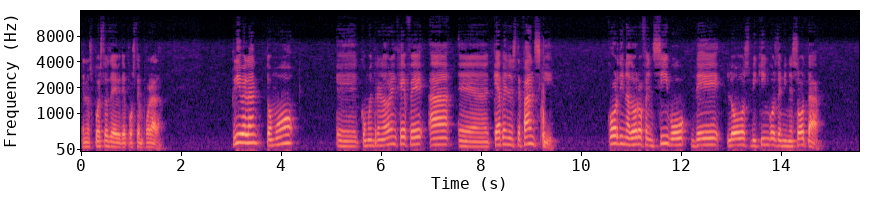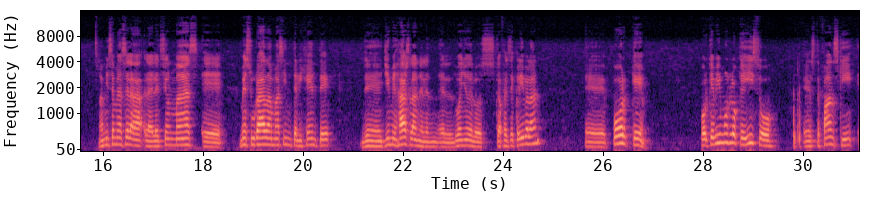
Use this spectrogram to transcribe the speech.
en los puestos de, de postemporada. Cleveland tomó eh, como entrenador en jefe a eh, Kevin Stefanski, coordinador ofensivo de los vikingos de Minnesota. A mí se me hace la, elección más eh, mesurada, más inteligente de Jimmy Haslam, el, dueño de los cafés de Cleveland. ¿Por qué? Porque vimos lo que hizo Stefanski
